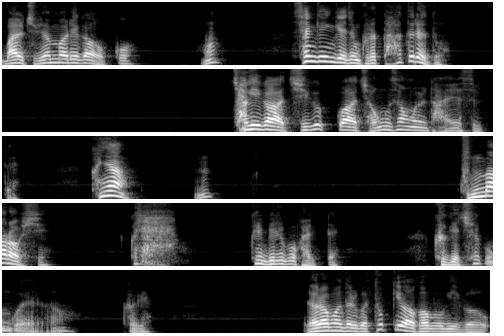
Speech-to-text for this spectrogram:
말 주변 머리가 없고 응? 생긴 게 좀 그렇다 하더라도 자기가 지극과 정성을 다했을 때 그냥 응? 군말 없이 그냥 그냥 밀고 갈 때 그게 최고인 거예요. 그게 여러분들 그 토끼와 거북이 그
